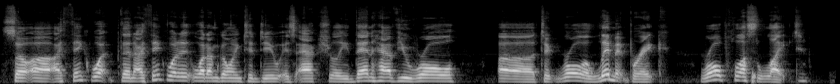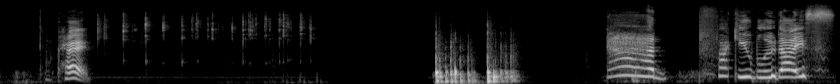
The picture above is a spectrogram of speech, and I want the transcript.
So uh, I think what then I think what what I'm going to do is actually then have you roll uh to roll a limit break. Roll plus light. Okay. God, fuck you, blue dice.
